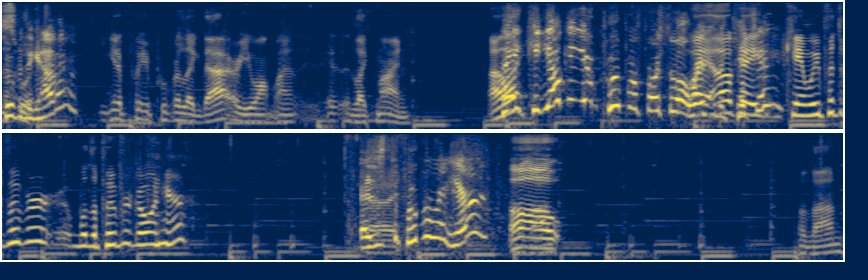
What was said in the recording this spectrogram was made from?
Poop it together? You gonna put your pooper like that, or you want mine uh, like mine? I Hey, like. can y'all get your pooper first of all? Wait, right the okay. kitchen? Can we put the pooper? Will the pooper go in here? Is this the pooper right here? Uh oh. Hold on.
